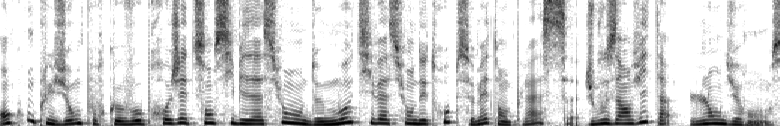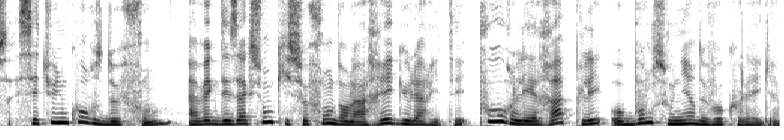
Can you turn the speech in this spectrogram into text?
En conclusion, pour que vos projets de sensibilisation, de motivation des troupes se mettent en place, je vous invite à l'endurance. C'est une course de fond avec des actions qui se font dans la régularité pour les rappeler aux bons souvenirs de vos collègues.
